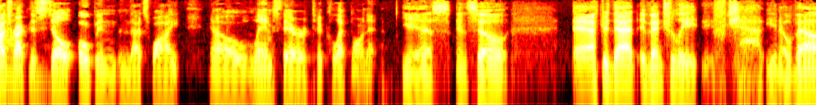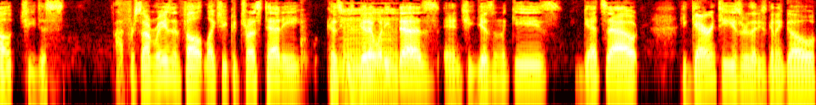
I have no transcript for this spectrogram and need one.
contract is still open, and that's why you know Lamb's there to collect on it. Yes. And so after that, eventually, you know, Val, she just, for some reason, felt like she could trust Teddy because he's good at what he Mm. does. And she gives him the keys, gets out. He guarantees her that he's going to go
